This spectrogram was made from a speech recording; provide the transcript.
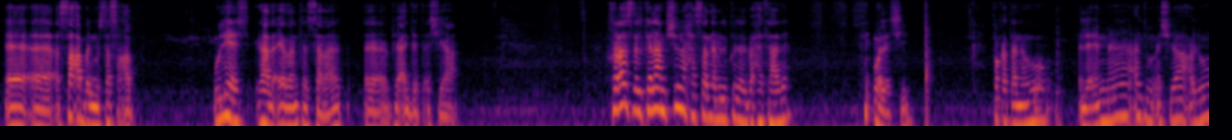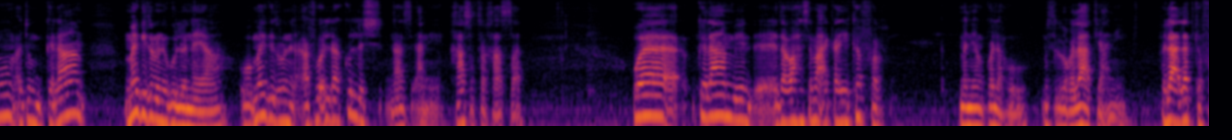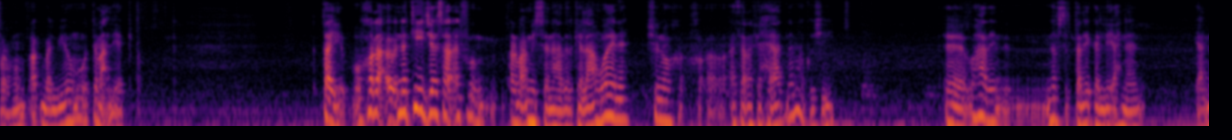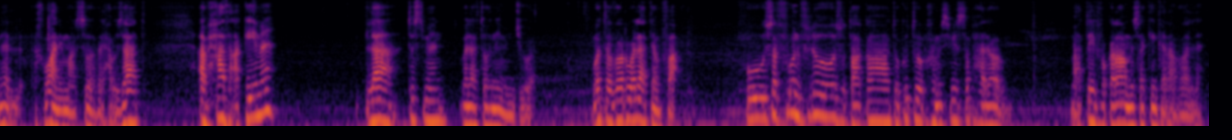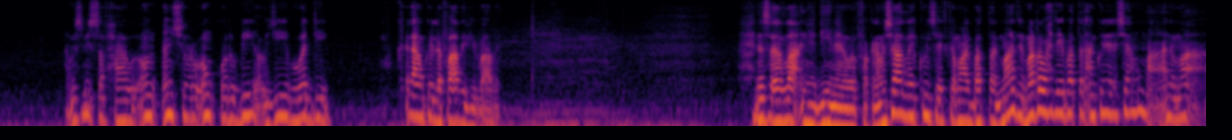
آه، آه، الصعب المستصعب. وليش هذا أيضا فسره آه، في عدة أشياء. خلاص الكلام شنو حصلنا من كل البحث هذا؟ ولا شيء. فقط أنه الأئمة عندهم أشياء علوم عندهم كلام ما يقدرون يقولوا لنا إياه وما يقدرون يعرفوا إلا كلش ناس يعني خاصة الخاصة وكلام إذا واحد سمع يكفر من ينقله مثل الغلاة يعني. فلا لا تكفرهم أقبل بهم وتم عليك. طيب وخلا نتيجة صار 1400 سنة هذا الكلام. وينه؟ شنو أثره في حياتنا؟ ماكو شيء. آه، وهذه نفس الطريقة اللي إحنا يعني الإخوان يمارسوها بالحوزات أبحاث عقيمة لا تسمن ولا تغني من جوع. وتضر ولا تنفع. ويصرفون فلوس وطاقات وكتب 500 صفحة لو معطيه الفقراء والمساكين كان أفضل له 500 صفحة وانشر وأنقل وبيع وجيب وودي. كلام كله فاضي في فاضي. نسأل الله أن يهدينا ويوفقنا وإن شاء الله يكون سيد كمال بطل. ما أدري مرة واحدة يبطل عن كل الأشياء. ما أنا ما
